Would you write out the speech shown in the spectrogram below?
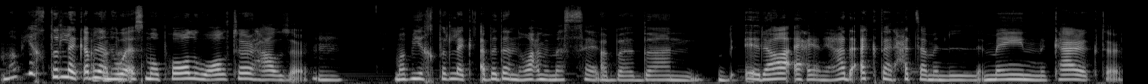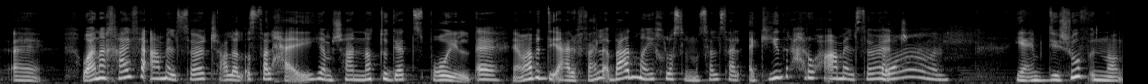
ما بيخطر لك ابدا, أبداً. هو اسمه Paul Walter Hauser مم. ما بيخطر لك ابدا إنه هو عم يمثل. ابدا. رائع يعني هذا أكثر حتى من ال main character إيه. وأنا خايفة أعمل search على القصة الحقيقية مشان not to get spoiled. إيه. يعني ما بدي أعرف. فهلا بعد ما يخلص المسلسل أكيد رح أروح أعمل search طبعا. يعني بدي أشوف إنه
